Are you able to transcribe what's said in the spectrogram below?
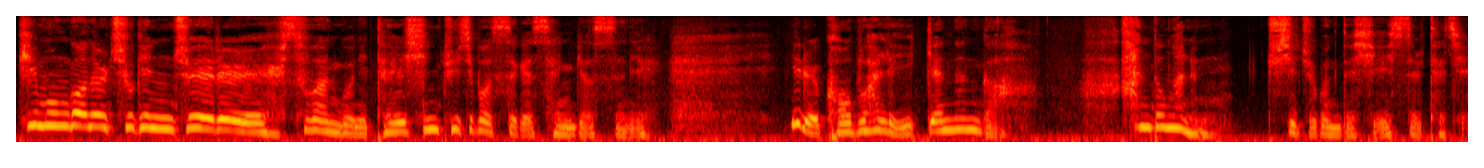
김홍건을 죽인 죄를 수완군이 대신 뒤집어 쓰게 생겼으니 이를 거부할 리 있겠는가? 한동안은 쥐 죽은 듯이 있을 테지.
